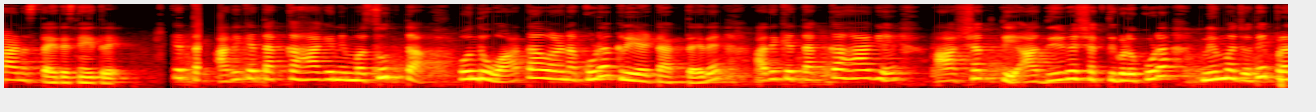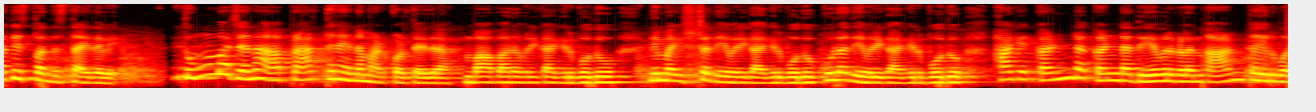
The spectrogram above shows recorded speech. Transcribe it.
ಕಾಣಿಸ್ತಾ ಇದೆ, ಸ್ನೇಹಿತರೆ. ಅದಕ್ಕೆ ತಕ್ಕ ಹಾಗೆ ನಿಮ್ಮ ಸುತ್ತ ಒಂದು ವಾತಾವರಣ ಕೂಡ ಕ್ರಿಯೇಟ್ ಆಗ್ತಾ ಇದೆ. ಅದಕ್ಕೆ ತಕ್ಕ ಹಾಗೆ ಆ ಶಕ್ತಿ, ಆ ದಿವ್ಯ ಶಕ್ತಿಗಳು ಕೂಡ ನಿಮ್ಮ ಜೊತೆ ಪ್ರತಿಸ್ಪಂದಿಸ್ತಾ ಇದ್ದಾವೆ. ತುಂಬ ಜನ ಪ್ರಾರ್ಥನೆಯನ್ನು ಮಾಡ್ಕೊಳ್ತಾ ಇದ್ದೀರಾ. ಬಾಬಾರವರಿಗಾಗಿರ್ಬೋದು, ನಿಮ್ಮ ಇಷ್ಟ ದೇವರಿಗಾಗಿರ್ಬೋದು ಕುಲ ದೇವರಿಗಾಗಿರ್ಬೋದು ಹಾಗೆ ಕಂಡ ಕಂಡ ದೇವರುಗಳನ್ನು ಕಾಣ್ತಾ ಇರುವ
